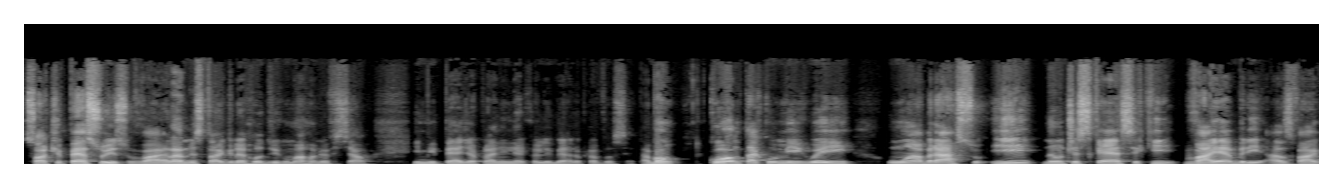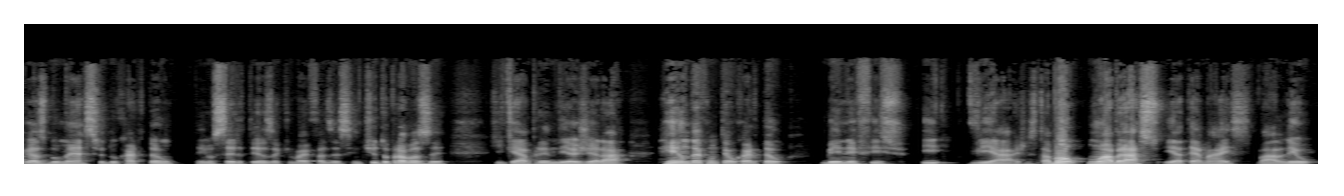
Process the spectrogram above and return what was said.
Só te peço isso. Vai lá no Instagram, Rodrigo Marrone Oficial, e me pede a planilha que eu libero para você, tá bom? Conta comigo aí. Um abraço e não te esquece que vai abrir as vagas do mestre do cartão. Tenho certeza que vai fazer sentido para você que quer aprender a gerar renda com teu cartão, benefício e viagens, tá bom? Um abraço e até mais. Valeu.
